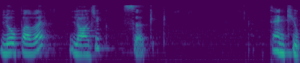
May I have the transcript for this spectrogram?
low power logic circuit. Thank you.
